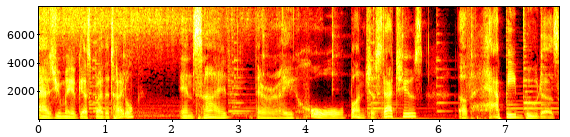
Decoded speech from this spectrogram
As you may have guessed by the title, inside there are a whole bunch of statues of happy Buddhas.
